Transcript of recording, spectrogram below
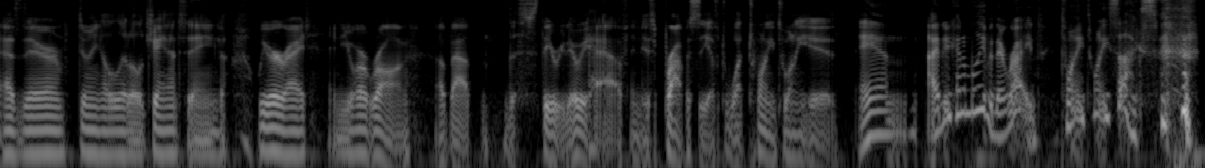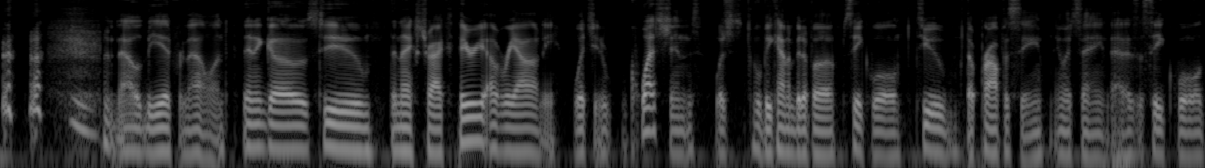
as they're doing a little chant saying, We were right and you're wrong about this theory that we have and this prophecy of what 2020 is. And I do kind of believe it. They're right. 2020 sucks. and that will be it for that one. Then it goes to the next track, Theory of Reality, which it questions, which will be kind of a bit of a sequel to The Prophecy, in which saying that is a sequel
